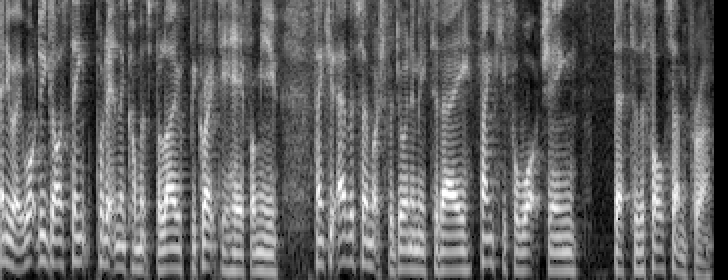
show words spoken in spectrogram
Anyway, what do you guys think? Put it in the comments below. It'd be great to hear from you. Thank you ever so much for joining me today. Thank you for watching Death to the False Emperor.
